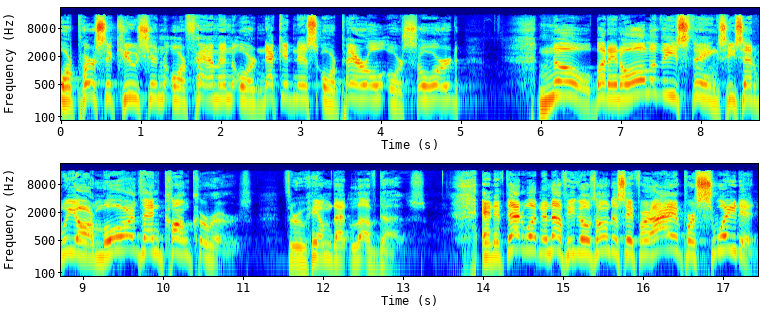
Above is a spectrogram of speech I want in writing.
Or persecution or famine or nakedness or peril or sword. No, but in all of these things, he said, we are more than conquerors through him that loved us. And if that wasn't enough, he goes on to say, For I am persuaded,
